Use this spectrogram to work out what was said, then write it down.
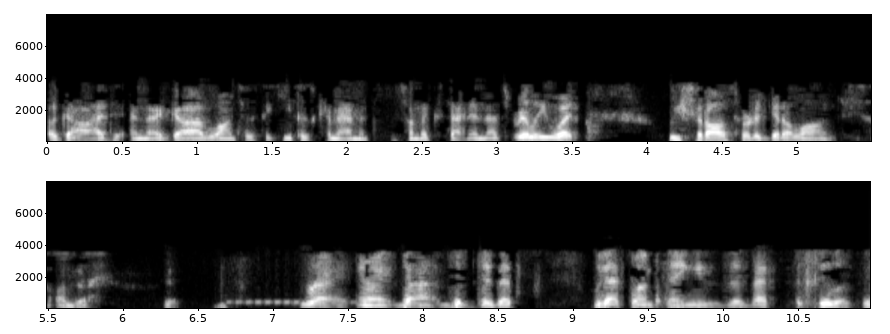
a God and that God wants us to keep His commandments to some extent, and that's really what we should all sort of get along under. Yeah. Right. Right. That, that's that's what I'm saying is that that's the chiluk. The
